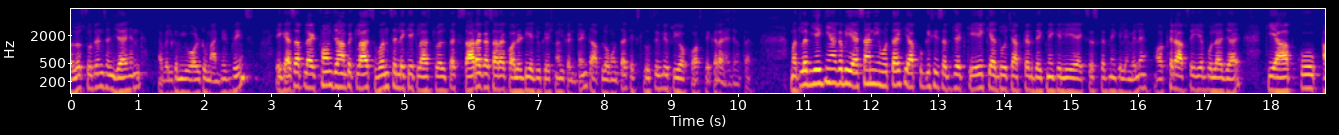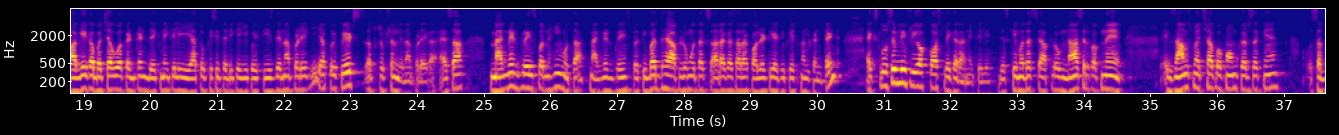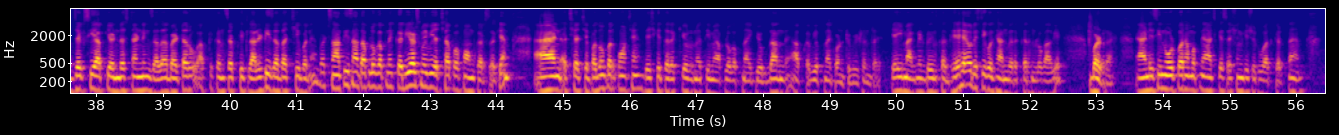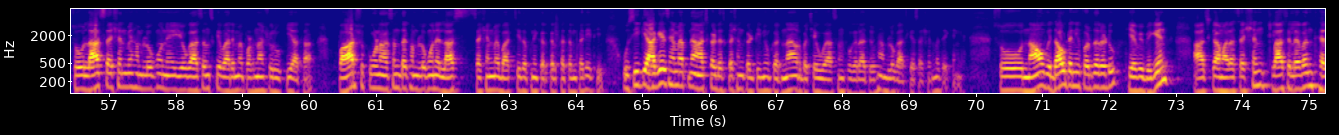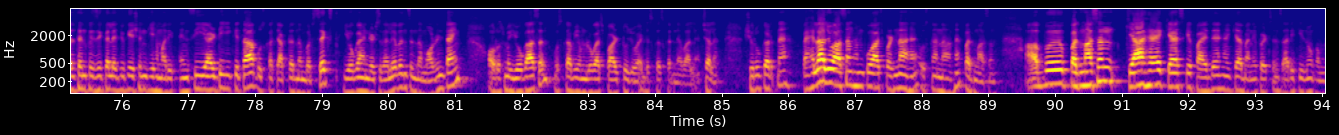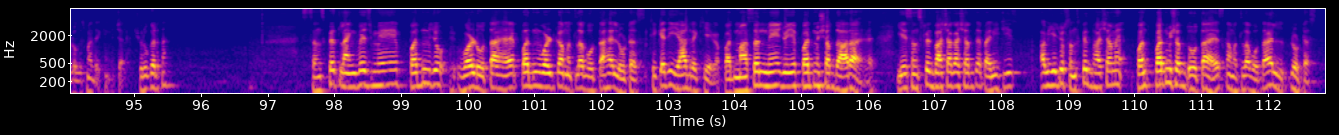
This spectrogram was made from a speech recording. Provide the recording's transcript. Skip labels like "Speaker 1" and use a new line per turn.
Hello students and Jai Hind I welcome you all to magnet brains एक ऐसा platform जहाँ पे class one से लेके क्लास ट्वेल्व तक सारा का सारा क्वालिटी एजुकेशनल कंटेंट आप लोगों तक एक्सक्लूसिवली फ्री ऑफ़ कॉस्ट लेकर आया जाता है। मतलब ये कि यहाँ कभी ऐसा नहीं होता कि आपको किसी सब्जेक्ट के एक या दो चैप्टर देखने के लिए एक्सेस करने के लिए मिले और फिर आपसे ये बोला जाए कि आपको आगे का बचा हुआ कंटेंट देखने के लिए या तो किसी तरीके की कोई फ़ीस देना पड़ेगी या कोई पेड सब्सक्रिप्शन लेना पड़ेगा। ऐसा मैग्नेट ब्रेन्स पर नहीं होता। मैग्नेट ब्रेन्स प्रतिबद्ध है आप लोगों तक सारा का सारा quality educational content exclusively free of cost लेकर आने के लिए, जिसकी मदद से आप लोग ना सिर्फ़ अपने एग्ज़ाम्स में अच्छा परफॉर्म कर सकें सब्जेक्ट्स की आपकी अंडरस्टैंडिंग ज़्यादा बेटर हो, आपके कंसेप्ट की क्लैरिटी ज़्यादा अच्छी बने बट साथ ही साथ आप लोग अपने करियर्स में भी अच्छा परफॉर्म कर सकें एंड अच्छे अच्छे पदों पर पहुँचें। देश की तरक्की और उन्नति में आप लोग अपना एक योगदान दें, आपका भी अपना कॉन्ट्रीब्यूशन रहे। यही मैग्नेट ब्रेन्स का ध्येय है और इसी को ध्यान में रखकर हम लोग आगे बढ़ रहे हैं। एंड इसी नोट पर हम अपने आज के सेशन की शुरुआत करते हैं। सो लास्ट सेशन में हम लोगों ने योगासन के बारे में पढ़ना शुरू किया था। पार्श्व कोण आसन तक हम लोगों ने लास्ट सेशन में बातचीत अपनी कर कर ख़त्म करी थी। उसी के आगे से हमें अपना आज का डिस्कशन कंटिन्यू करना है और बचे हुए आसन वगैरह जो है हम लोग आज के सेशन में देखेंगे। So now without any further ado here we begin आज का हमारा session class eleventh health and physical education की हमारी एन e की किताब, उसका chapter number six yoga and its relevance in the modern time और उसमें योगासन, उसका भी हम लोग आज पार्ट टू जो है डिस्कस करने वाले हैं। चलें, शुरू करते हैं। पहला जो आसन हमको आज पढ़ना है, उसका नाम है पद्मासन। अब पद्मासन क्या है, क्या इसके फ़ायदे हैं, क्या बेनिफिट्स हैं, सारी चीज़ों को हम लोग इसमें देखेंगे। चले, शुरू करते हैं। संस्कृत लैंग्वेज में पद्म जो वर्ड होता है, पद्म वर्ड का मतलब होता है लोटस ठीक है जी, याद रखिएगा। पद्मासन में जो ये पद्म शब्द आ रहा है, ये संस्कृत भाषा का शब्द है, पहली चीज़। अब ये जो संस्कृत भाषा में पद्म शब्द होता है, इसका मतलब होता है लोटस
